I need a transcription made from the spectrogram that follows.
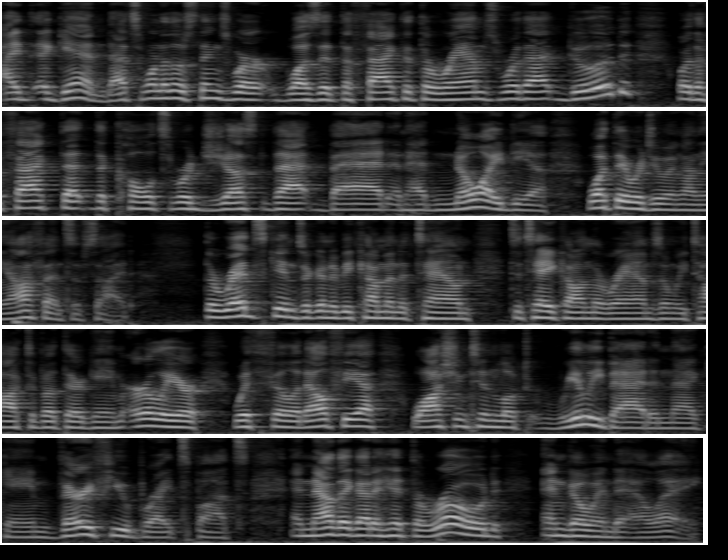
I again, that's one of those things where was it the fact that the Rams were that good or the fact that the Colts were just that bad and had no idea what they were doing on the offensive side? The Redskins are going to be coming to town to take on the Rams, and we talked about their game earlier with Philadelphia. Washington looked really bad in that game, very few bright spots, and now they got to hit the road and go into LA.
